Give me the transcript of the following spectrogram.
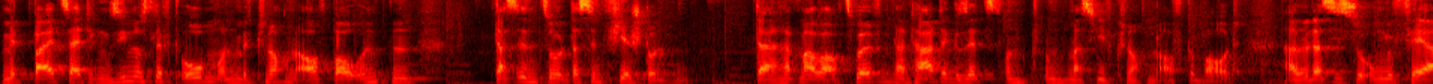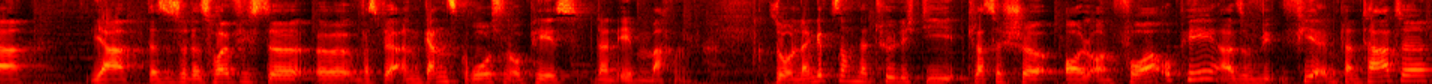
mit beidseitigem Sinuslift oben und mit Knochenaufbau unten, das sind so, das sind vier Stunden. Dann hat man aber auch zwölf Implantate gesetzt und, und massiv Knochen aufgebaut. Also das ist so ungefähr ja, das ist so das häufigste, äh, was wir an ganz großen OPs dann eben machen. So, und dann gibt es noch natürlich die klassische All-on-4-OP, also vier Implantate,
